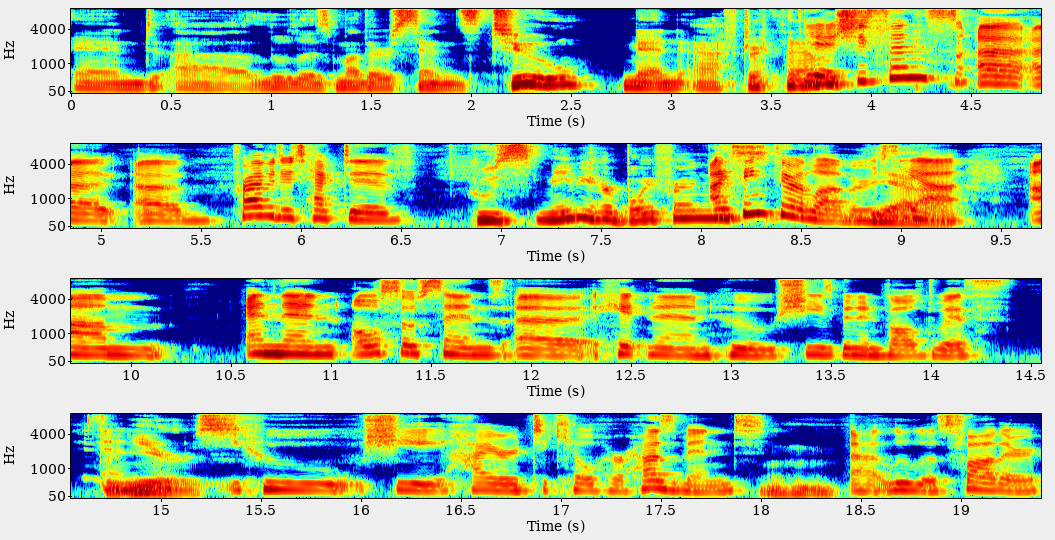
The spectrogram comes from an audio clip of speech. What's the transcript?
and uh, Lula's mother sends two men after them. yeah she sends a, a, a private detective who's maybe her boyfriend. I think they're lovers. Yeah. Yeah. Um, and then also sends a hitman who she's been involved with For years. who she hired to kill her husband, Mhm. uh, Lula's father.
